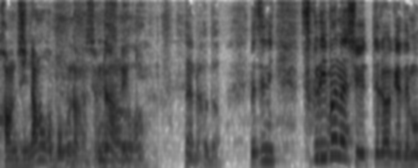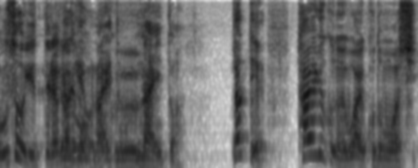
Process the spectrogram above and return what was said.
感じなのが僕なんですよね。なるほど。なるほど。別に作り話を言ってるわけでも嘘を言ってるわけでもなくわけでもないと。だって体力の弱い子供は死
